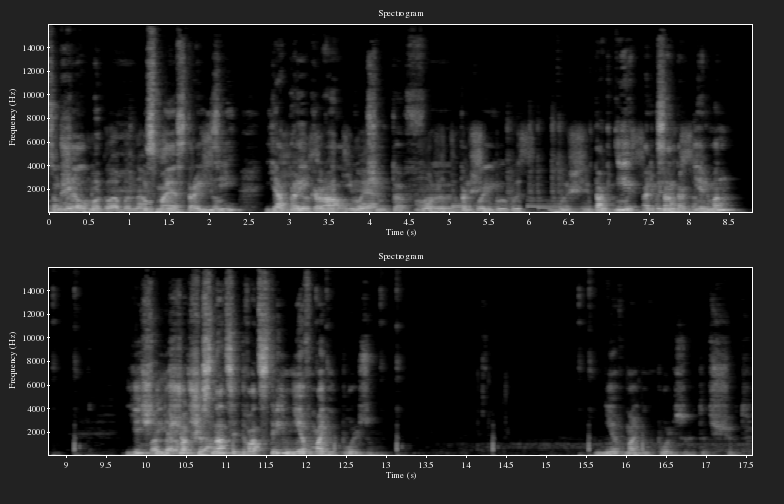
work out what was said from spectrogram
Шелби помогла бы нам из с маэстро Импульсом. Изи. Я Её проиграл, в общем-то, в Может, такой... бы, бы, вышли бы Так, мы и Александр плюсом. Гельман. Е4. Базар Счет вокзал. 16-23 не в мою пользу. Не в мою пользу этот счет.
